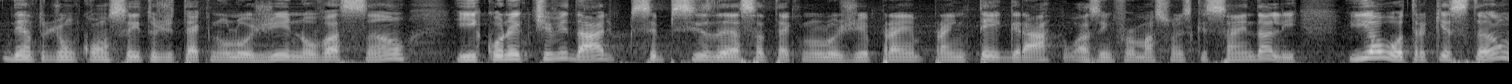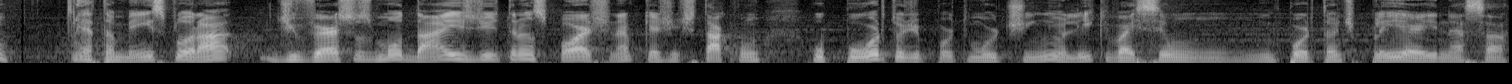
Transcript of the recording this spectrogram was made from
dentro de um conceito de tecnologia, inovação e conectividade, porque você precisa dessa tecnologia para integrar as informações que saem dali. E a outra questão é também explorar diversos modais de transporte, né? Porque a gente está com o porto de Porto Murtinho ali, que vai ser um, importante player aí nessa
